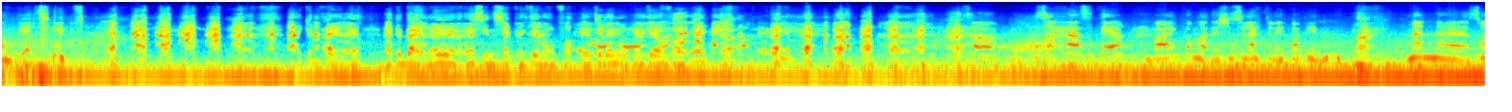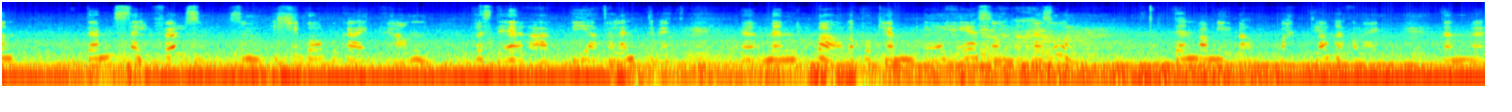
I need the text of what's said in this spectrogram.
objektivt. Det er deilig, det er ikke deilig å gjøre sin subjektive oppfatning til en objektiv jo, jo, den er helt objektivt! objektiv. så, så altså, der var jeg på en måte ikke så lett å vippe av pinnen. Nei. Men eh, sånn Den selvfølelsen som ikke går på hva jeg kan prestere via talentet mitt, Mm. eh, men bare på hvem jeg er som person, den var mye mer vaklende for meg. Den, eh,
